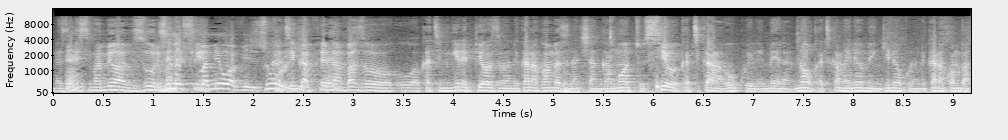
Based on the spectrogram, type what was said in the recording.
na zimesimamiwa eh? vizuri zimesimamiwa vizuri. katika fedha eh? ambazo wakati mwingine pia zinaonekana kwamba zina changamoto, sio katika huku Ilemela, no, katika maeneo mengine kunaonekana kwamba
